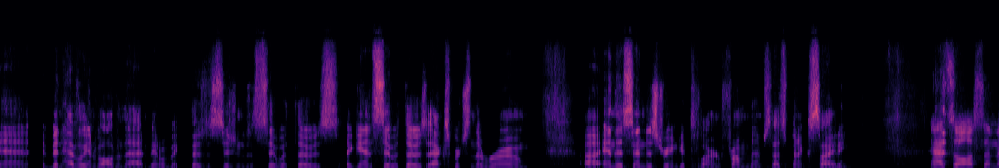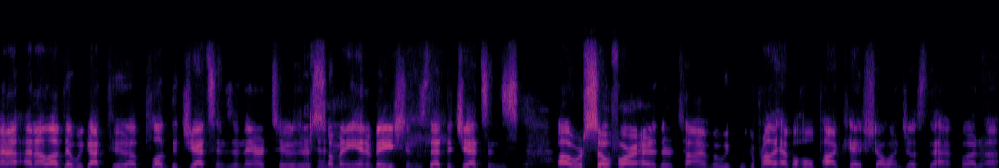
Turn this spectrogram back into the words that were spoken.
and been heavily involved in that, be able to make those decisions and sit with those again, sit with those experts in the room uh, in this industry and get to learn from them. So that's been exciting. That's awesome, and I, and I love that we got to uh, plug the Jetsons in there too. There's so many innovations that the Jetsons uh, were so far ahead of their time, but we, we could probably have a whole podcast show on just that. But uh,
